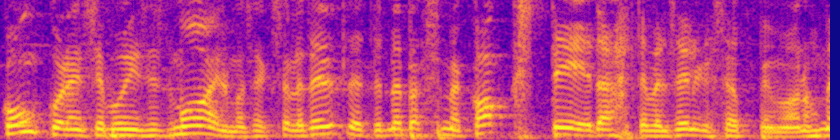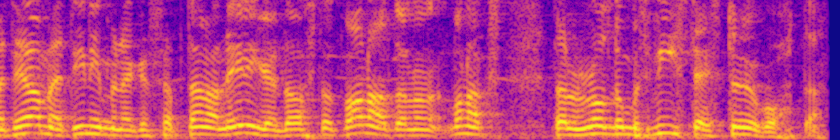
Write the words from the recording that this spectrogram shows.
konkurentsipõhises maailmas, eks ole, te ütlete, et me peaksime kaks D-tähte veel selgeks õppima. noh, me teame, et inimene, kes saab täna nelikümmend aastat vana, tal on vanaks, tal on olnud umbes viisteist töökohta.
